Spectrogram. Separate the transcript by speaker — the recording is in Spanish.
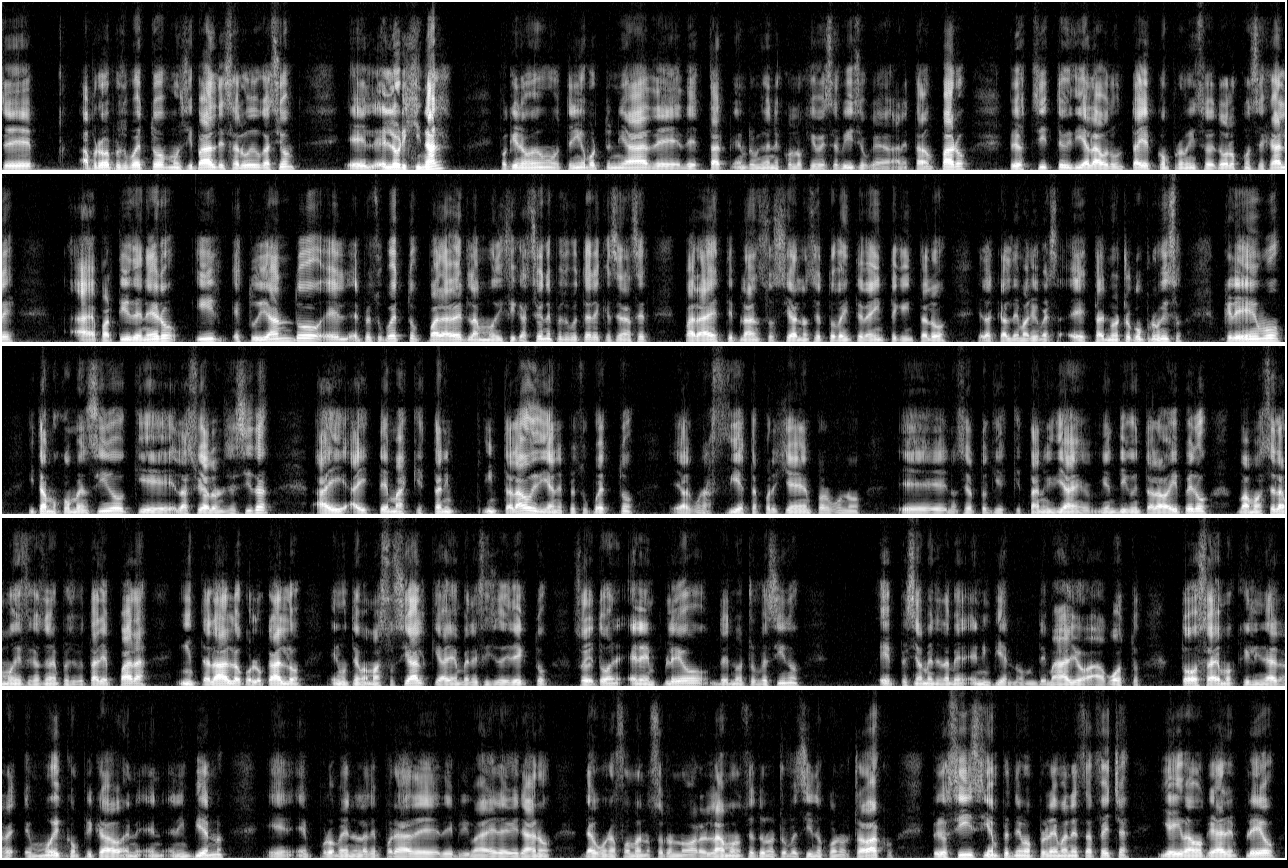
Speaker 1: se aprobó el presupuesto municipal de salud y educación, el, original, porque no hemos tenido oportunidad de, estar en reuniones con los jefes de servicio que han estado en paro, pero existe hoy día la voluntad y el compromiso de todos los concejales a partir de enero ir estudiando el, presupuesto para ver las modificaciones presupuestarias que se van a hacer para este plan social, ¿no es cierto?, 2020 que instaló el alcalde Mario Mesa. Está en nuestro compromiso, creemos y estamos convencidos que la ciudad lo necesita. Hay, temas que están instalados hoy día en el presupuesto, eh, algunas fiestas, por ejemplo, algunos, eh, ¿no es cierto?, que, están hoy día, bien digo, instalados ahí, pero vamos a hacer las modificaciones presupuestarias para instalarlo, colocarlo en un tema más social, que haya en beneficio directo, sobre todo en el empleo de nuestros vecinos, especialmente también en invierno, de mayo a agosto. Todos sabemos que Linares es muy complicado en, invierno, por lo menos en la temporada de primavera y verano, de alguna forma nosotros nos arreglamos, nosotros nuestros vecinos con el trabajo, pero sí siempre tenemos problemas en esa fecha y ahí vamos a crear empleo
